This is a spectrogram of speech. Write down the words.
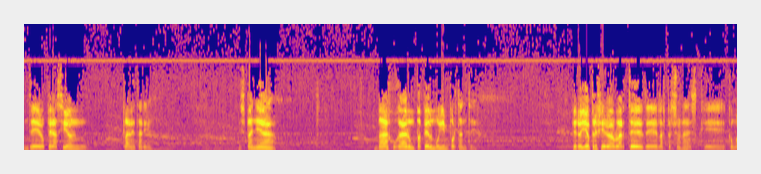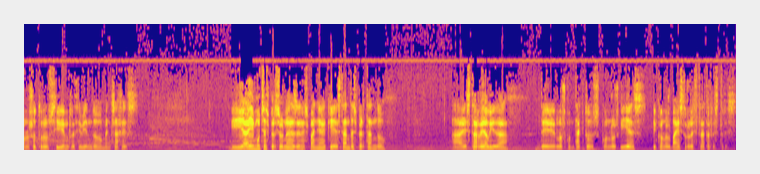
de operación planetario. España va a jugar un papel muy importante. Pero yo prefiero hablarte de las personas que, como nosotros, siguen recibiendo mensajes. Y hay muchas personas en España que están despertando a esta realidad de los contactos con los guías y con los maestros extraterrestres.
